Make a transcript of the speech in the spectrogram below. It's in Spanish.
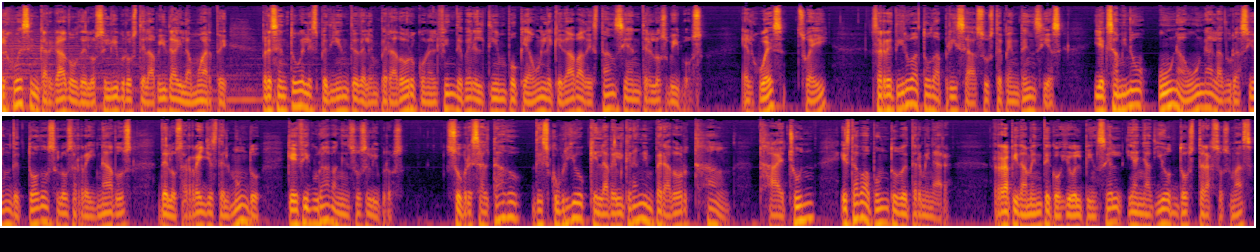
El juez encargado de los libros de la vida y la muerte presentó el expediente del emperador con el fin de ver el tiempo que aún le quedaba de estancia entre los vivos. El juez, Tsui, se retiró a toda prisa a sus dependencias y examinó una a una la duración de todos los reinados de los reyes del mundo que figuraban en sus libros. Sobresaltado, descubrió que la del gran emperador Tang, Taechun, estaba a punto de terminar Rápidamente cogió el pincel y añadió dos trazos más.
